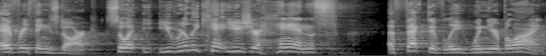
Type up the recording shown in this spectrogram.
everything's dark. So it, you really can't use your hands effectively when you're blind.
